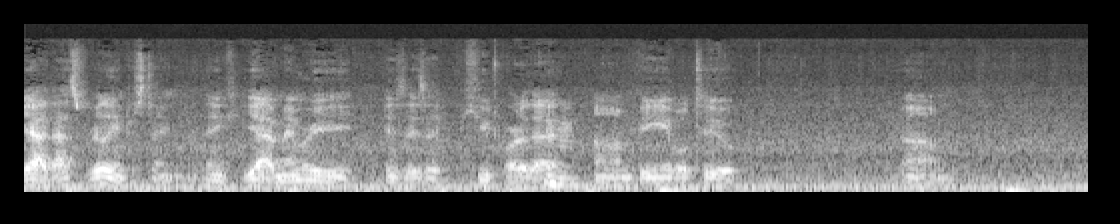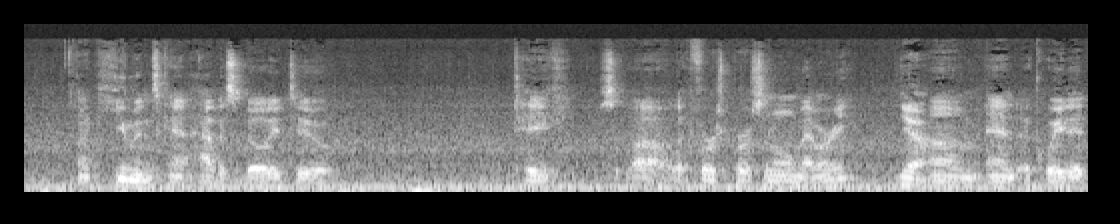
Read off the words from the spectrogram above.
Yeah, that's really interesting. I think yeah, memory is, is a huge part of that. Mhm. Um, being able to um, like humans can't have this ability to take uh, like first personal memory Yeah. um, and equate it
